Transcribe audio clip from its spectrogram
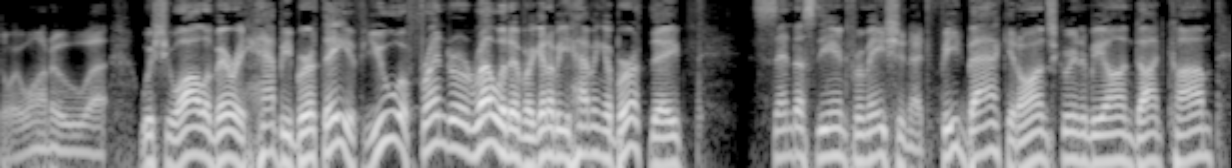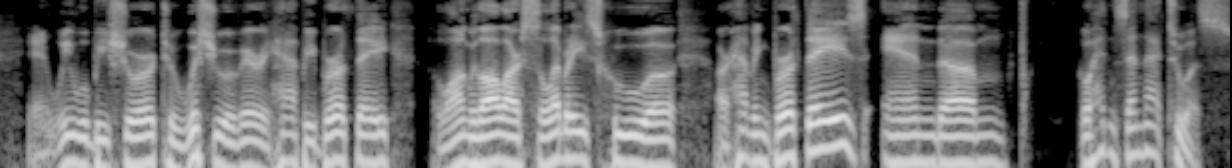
So I want to uh, wish you all a very happy birthday. If you, a friend, or a relative are going to be having a birthday, send us the information at feedback at onscreenandbeyond.com, and we will be sure to wish you a very happy birthday, along with all our celebrities who uh, are having birthdays. And um, go ahead and send that to us.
